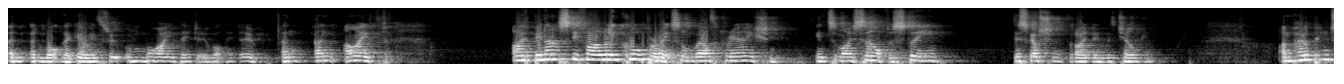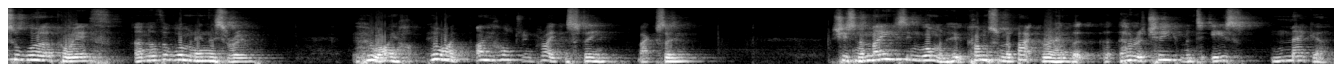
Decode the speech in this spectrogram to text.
and, and what they're going through and why they do what they do. And, and I've I've been asked if I will incorporate some wealth creation into my self-esteem discussions that I do with children. I'm hoping to work with another woman in this room who I, who I, I hold in great esteem, Maxine. She's an amazing woman who comes from a background that her achievement is mega,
